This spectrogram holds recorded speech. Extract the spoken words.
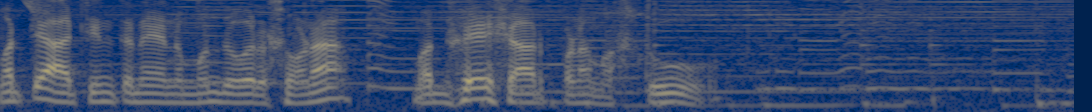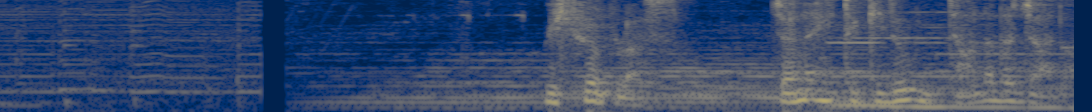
ಮತ್ತೆ ಆ ಚಿಂತನೆಯನ್ನು ಮುಂದುವರಿಸೋಣ. ಮಧ್ವೇಶಾರ್ಪಣ ಮಸ್ತು विश्व प्लस जनहित की धूम जानद जानो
